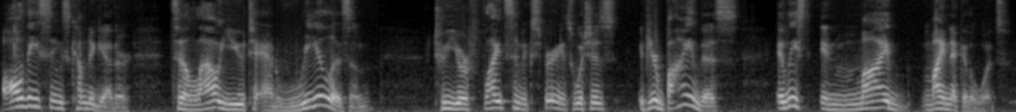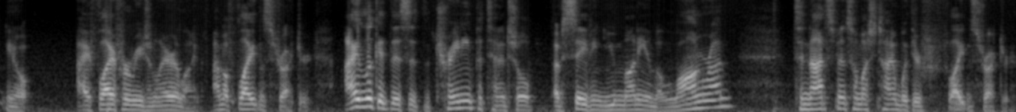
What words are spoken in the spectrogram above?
All these things come together to allow you to add realism to your flight sim experience, which is if you're buying this, at least in my my neck of the woods, you know, I fly for a regional airline. I'm a flight instructor. I look at this as the training potential of saving you money in the long run to not spend so much time with your flight instructor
